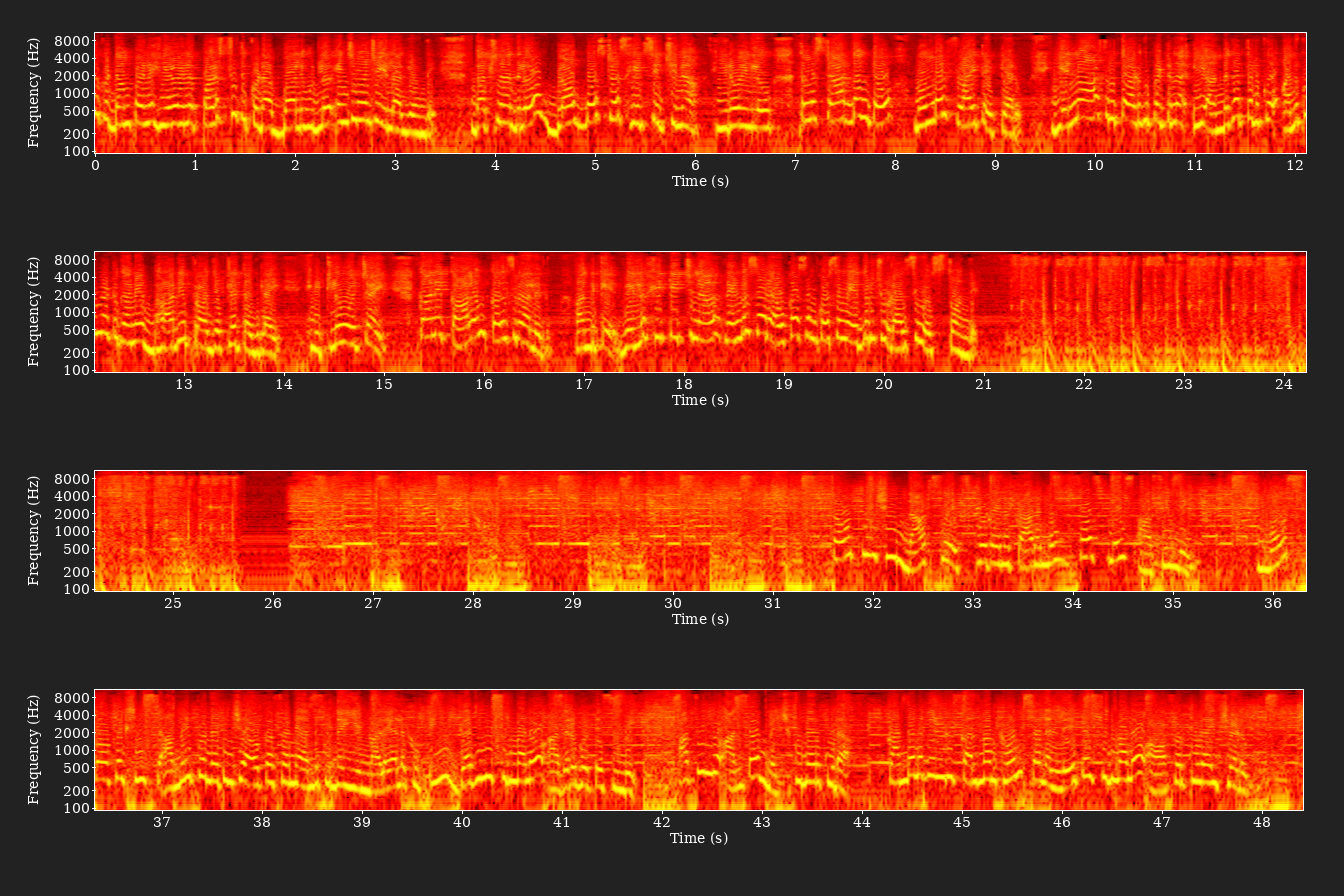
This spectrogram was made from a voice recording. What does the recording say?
నుంచి డంప్ అయిన హీరోయిన్ల పరిస్థితి కూడా బాలీవుడ్లో ఇంచుమించు ఇలాగే ఉంది. దక్షిణాదిలో బ్లాక్ బస్టర్స్ హిట్స్ ఇచ్చిన హీరోయిన్లు తమ స్టార్డమ్తో ముంబై ఫ్లైట్ ఎక్కారు. ఎన్నో ఆశలతో అడుగుపెట్టిన ఈ అందగత్తలకు అనుకున్నట్టుగానే భారీ ప్రాజెక్టులే తగిలాయి. హిట్లు వచ్చాయి. కానీ కాలం కలిసి రాలేదు. అందుకే వీళ్ళు హిట్ ఇచ్చిన రెండోసారి అవకాశం కోసం ఎదురు చూడాల్సి వస్తోంది. సౌత్ నుంచి నార్త్కు ఎక్స్పోర్ట్ అయిన తారల్లో ఫస్ట్ ప్లేస్ ఆసింది. మోస్ట్ పర్ఫెక్షనిస్ట్ అమీర్తో నటించే అవకాశాన్ని అందుకున్న ఈ మలయాళ కుట్టి గజని సినిమాలో అదరగొట్టేసింది. అసలు అంతా మెచ్చుకున్నారు కూడా. కండల వీరుడు సల్మాన్ ఖాన్ తన లేటెస్ట్ సినిమాలో ఆఫర్ కూడా ఇచ్చాడు.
